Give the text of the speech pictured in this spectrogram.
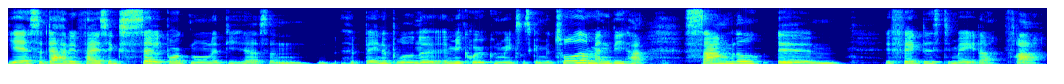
Ja, så der har vi faktisk ikke selv brugt nogle af de her sådan øh, banebrydende øh, mikroøkonometriske metoder, men vi har samlet øh, effektestimater fra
